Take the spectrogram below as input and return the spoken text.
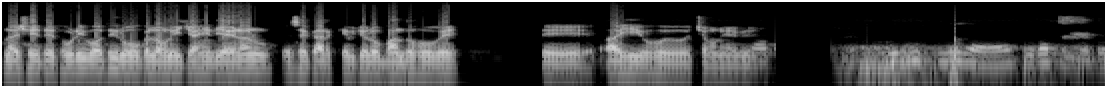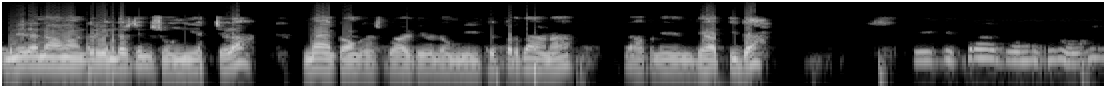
ਨਸ਼ੇ ਤੇ ਥੋੜੀ ਬਹੁਤੀ ਰੋਕ ਲਾਉਣੀ ਚਾਹੀਦੀ ਆ ਇਹਨਾਂ ਨੂੰ, ਇਸੇ ਕਰਕੇ ਵੀ ਚਲੋ ਬੰਦ ਹੋਵੇ ਤੇ ਆਹੀ ਉਹ ਚਾਹੁੰਦੇ ਆ ਵੀਰ। ਮੇਰਾ ਨਾਮ ਆ ਗੁਰਵਿੰਦਰ ਸਿੰਘ ਸੋਨੀ ਅਚਲਾ। ਮੈਂ ਕਾਂਗਰਸ ਪਾਰਟੀ ਵੱਲੋਂ ਮੀਤ ਪ੍ਰਧਾਨ ਆ ਆਪਣੇ ਦਿਹਾਤੀ ਦਾ। ਤੇ ਕਿਸ ਤਰ੍ਹਾਂ ਪੋਲਿੰਗ ਸ਼ੁਰੂ ਹੋ ਗਈ?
